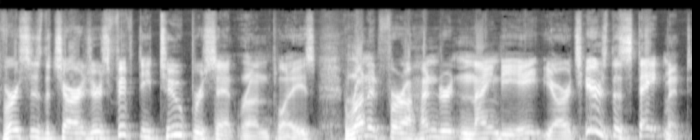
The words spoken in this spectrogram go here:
versus the Chargers, 52% run plays, run it for 198 yards. Here's the statement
